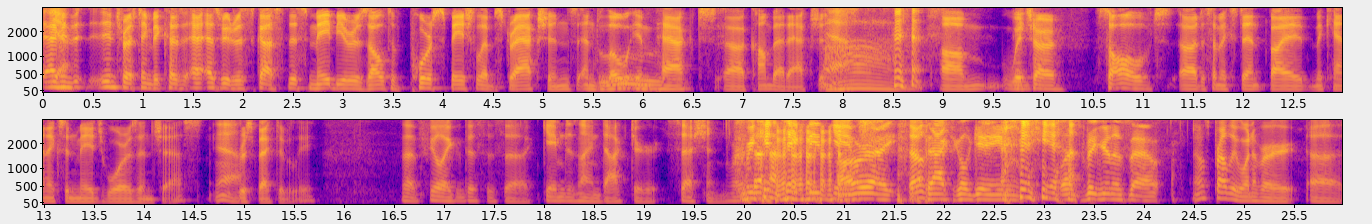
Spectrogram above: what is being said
I Yeah. mean, th- interesting because a- as we discussed, this may be a result of poor spatial abstractions and low impact uh, combat actions, yeah, um, which are solved uh, to some extent by mechanics in Mage Wars and chess, Yeah. respectively. I feel like this is a game design doctor session where we can take these games. All right. that was Tactical games. Yeah. Let's figure this out. that was probably one of our uh,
